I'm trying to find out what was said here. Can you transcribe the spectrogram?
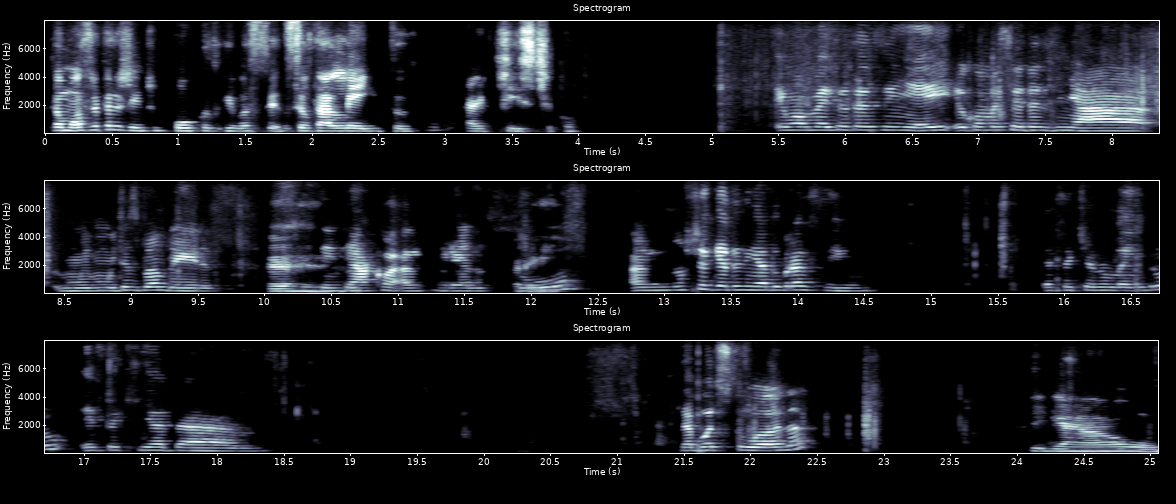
Então mostra pra gente um pouco do que você, do seu talento artístico. Uma vez eu desenhei, eu comecei a desenhar mu- muitas bandeiras. Uhum. Tentei a Co- a Coreia do. Sul. Aí eu não cheguei a desenhar do Brasil. Essa aqui eu não lembro. Esse aqui é da. Da Botsuana. Legal.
